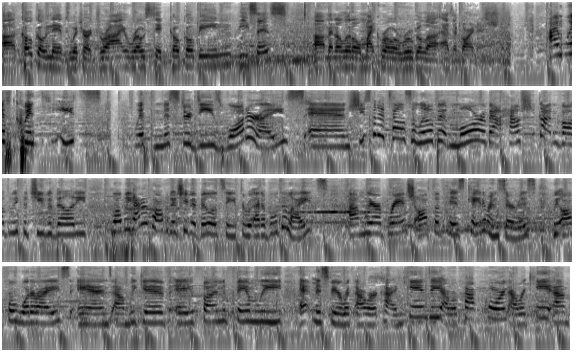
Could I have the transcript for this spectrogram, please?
uh, cocoa nibs, which are dry roasted cocoa bean pieces, um, and a little micro arugula as a garnish. I'm with Quintice with Mr. D's Water Ice, and she's going to tell us a little bit more about how she got involved with Achievability. Well, we got involved with Achievability through Edible Delights. Um, we're a branch off of his catering service. We offer water ice, and um, we give a fun family atmosphere with our cotton candy, our popcorn, our can. Um,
